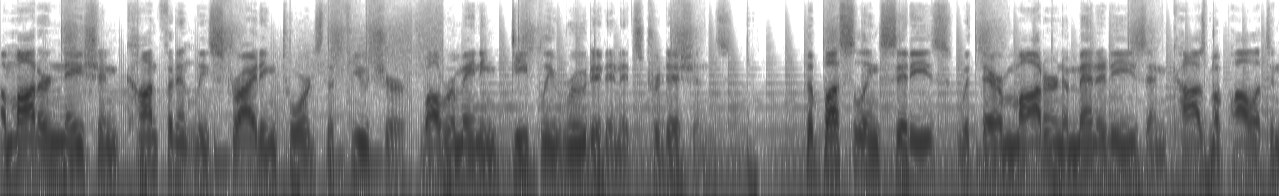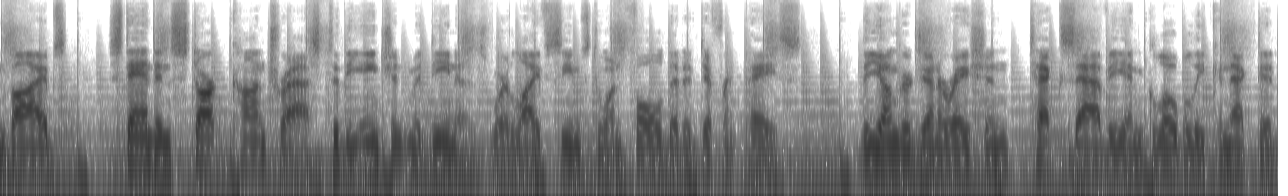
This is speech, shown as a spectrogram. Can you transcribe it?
a modern nation confidently striding towards the future while remaining deeply rooted in its traditions. The bustling cities, with their modern amenities and cosmopolitan vibes, stand in stark contrast to the ancient Medinas where life seems to unfold at a different pace. The younger generation, tech-savvy and globally connected,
